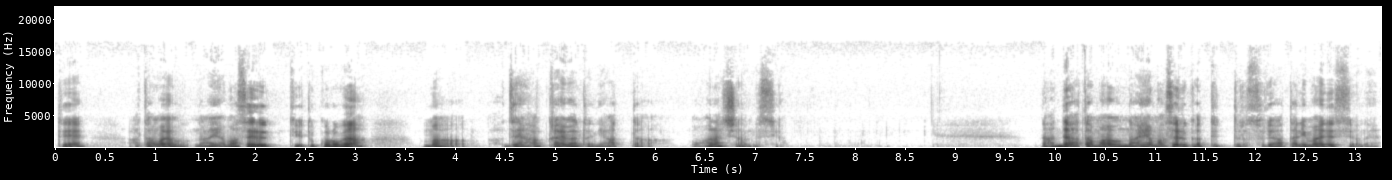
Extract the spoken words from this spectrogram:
て、頭を悩ませるっていうところが、まあ、全8回目あたりにあったお話なんですよ。なんで頭を悩ませるかって言ったらそれ当たり前ですよね。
